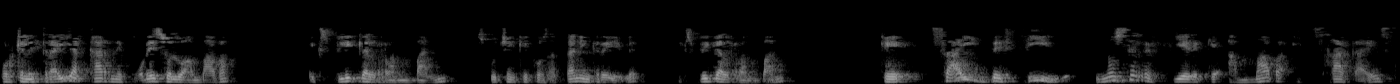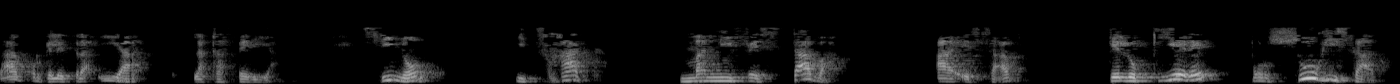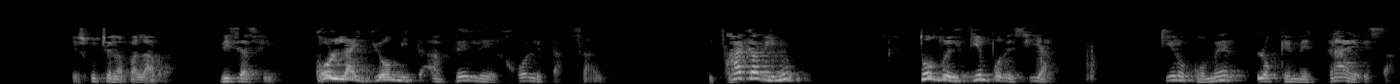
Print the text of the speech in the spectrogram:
Porque le traía carne, por eso lo amaba. Explica el Ramban. Escuchen qué cosa tan increíble. Explica el Ramban que Sai Befil no se refiere que amaba Yitzhak a Esab porque le traía la cacería, sino Yitzhak manifestaba a Esab que lo quiere por su guisado. Escuchen la palabra. Dice así: Yitzhak vino, todo el tiempo decía, quiero comer lo que me trae esa.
